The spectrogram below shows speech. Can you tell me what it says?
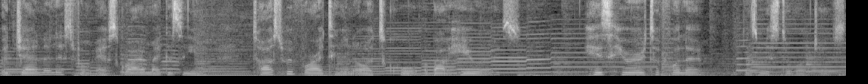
a journalist from Esquire magazine tasked with writing an article about heroes. His hero to follow is Mr. Rogers.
